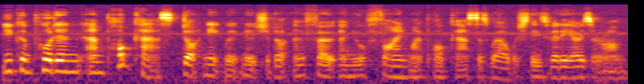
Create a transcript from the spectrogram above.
You can put in um, podcast.networknurture.info and you'll find my podcast as well, which these videos are on.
